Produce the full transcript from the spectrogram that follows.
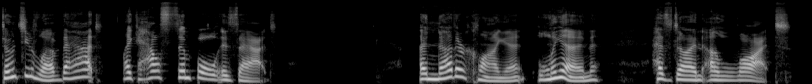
Don't you love that? Like, how simple is that? Another client, Lynn, has done a lot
